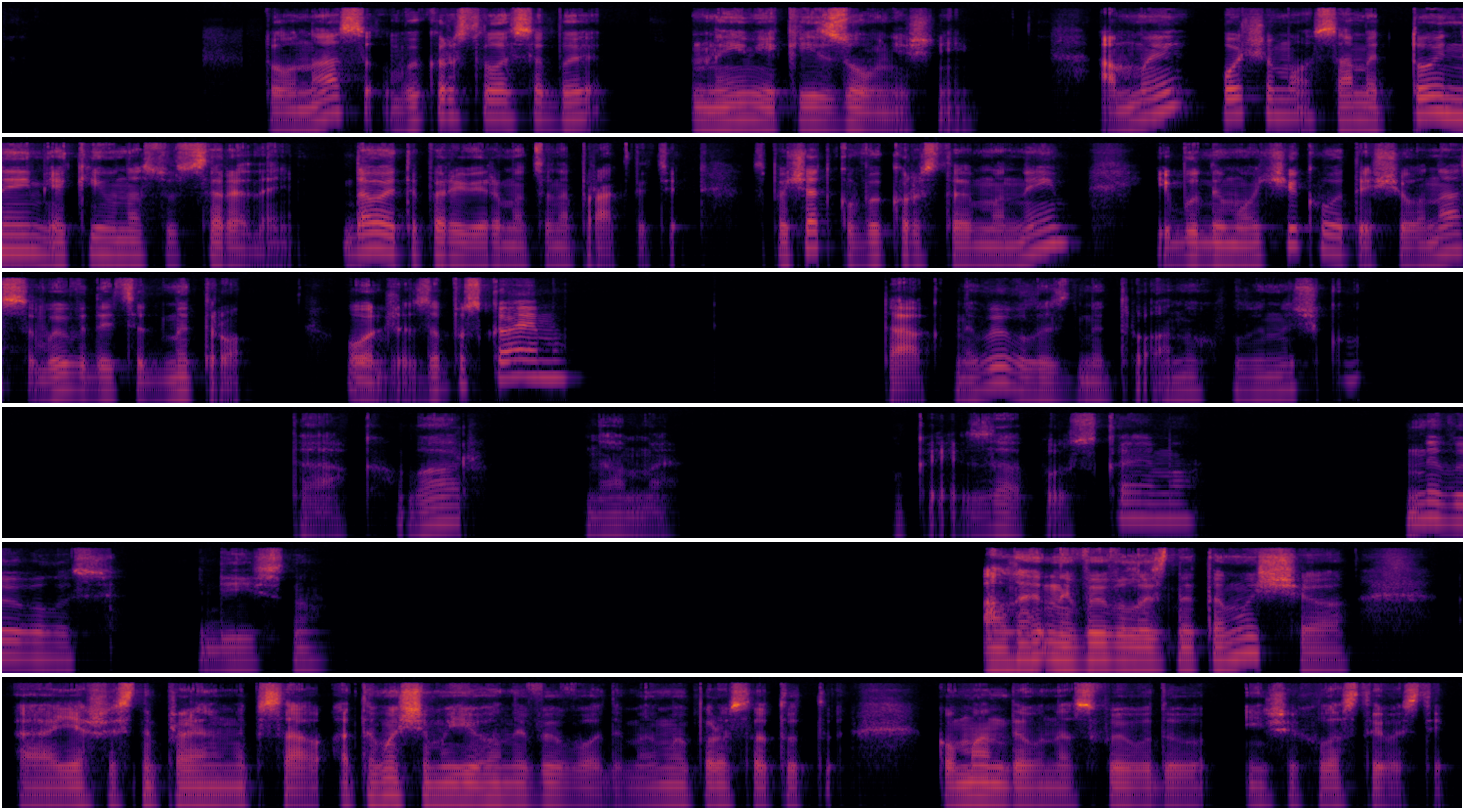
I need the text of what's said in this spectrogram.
то у нас використалося би name, який зовнішній. А ми хочемо саме той name, який у нас тут всередині. Давайте перевіримо це на практиці. Спочатку використаємо name і будемо очікувати, що у нас виведеться Дмитро. Отже, запускаємо. Так, не вивелось Дмитро. Ану, хвилиночку. Так, var наме. Окей, запускаємо. Не вивелось, дійсно. Але не вивелось не тому, що е, я щось неправильно написав, а тому, що ми його не виводимо. Ми просто тут команда у нас виводу інших властивостей.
